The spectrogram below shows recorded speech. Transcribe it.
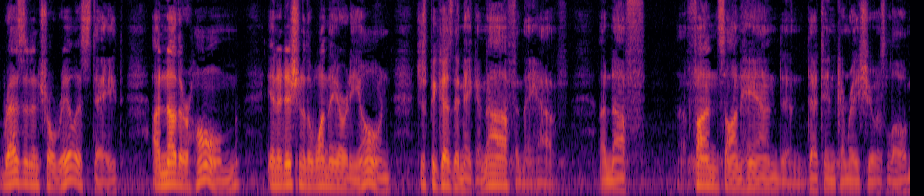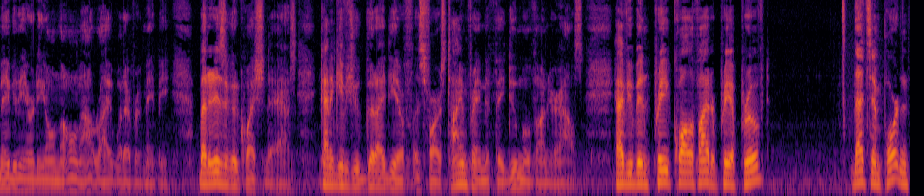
residential real estate, another home, in addition to the one they already own, just because they make enough and they have enough uh, funds on hand and debt to income ratio is low. Maybe they already own the home outright, whatever it may be. But it is a good question to ask. Kind of gives you a good idea as far as time frame if they do move on your house. Have you been pre-qualified or pre-approved? That's important.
